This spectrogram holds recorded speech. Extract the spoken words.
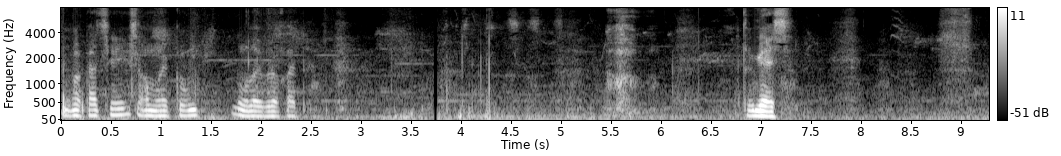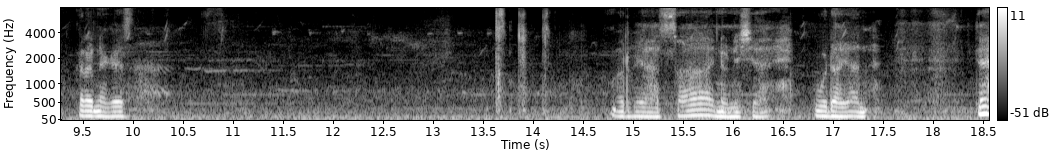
Terima kasih. Assalamualaikum warahmatullahi wabarakatuh. Tuh guys. Keren ya guys. Luar biasa Indonesia kebudayaan. Oke,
